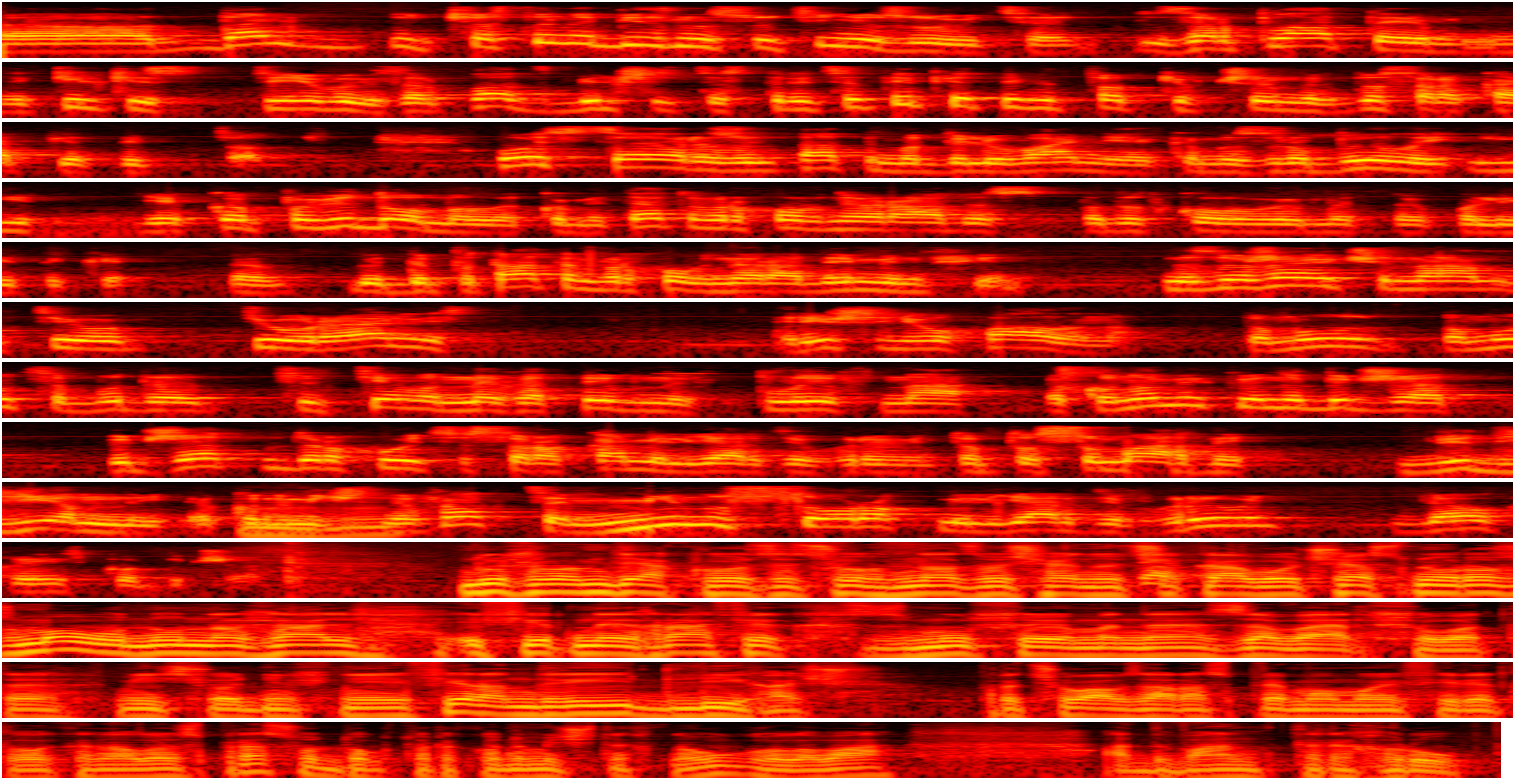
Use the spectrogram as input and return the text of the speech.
Е, Далі частина бізнесу цінізується. Зарплати, кількість тіньових зарплат збільшиться з 35% чинних до 45%. Ось це результати моделювання, яке ми зробили, і яке повідомили комітету Верховної Ради з податкової митної політики, е, депутатам Верховної Ради і Мінфін. Незважаючи на цю, цю реальність, рішення ухвалено. Тому, тому це буде суттєво негативний вплив на економіку і на бюджет. Бюджет дорахується 40 мільярдів гривень, тобто сумарний від'ємний економічний ефект це мінус 40 мільярдів гривень для українського бюджету. Дуже вам дякую за цю надзвичайно цікаву чесну розмову. Ну, на жаль, ефірний графік змушує мене завершувати мій сьогоднішній ефір. Андрій Длігач працював зараз в прямому ефірі телеканалу Еспресо, доктор економічних наук, голова Адвантер Груп.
